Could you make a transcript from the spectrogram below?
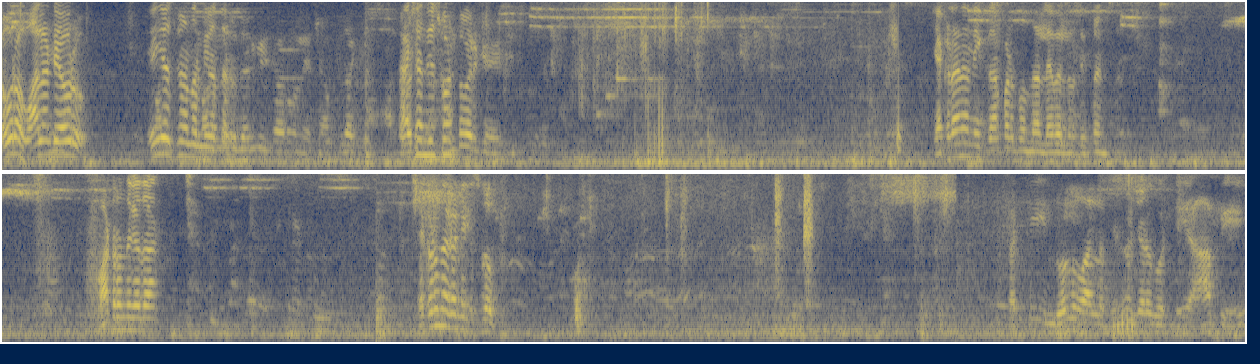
ఎవరు? వాళ్ళంటే ఎవరు? ఏం చేస్తున్నారు మరి మీరందరూ? జరిగింది చదవడం లేదు. అప్పుడు దాకా. యాక్షన్ తీసుకోండి. ఎక్కడైనా నీకు కనపడుతుందా లెవెల్ డిఫరెన్స్ వాటర్ ఉంది కదా? ఎక్కడ ఉంది అక్కడ నీకు స్లోప్ కట్టి ఇన్ని రోజులు వాళ్ళ బిజినెస్ జరగొట్టి ఆపి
